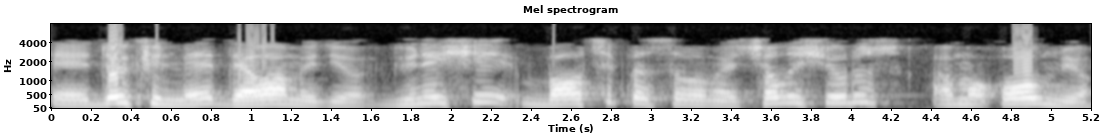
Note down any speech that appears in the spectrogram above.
e, dökülmeye devam ediyor. Güneşi balçıkla sıvamaya çalışıyoruz ama olmuyor.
